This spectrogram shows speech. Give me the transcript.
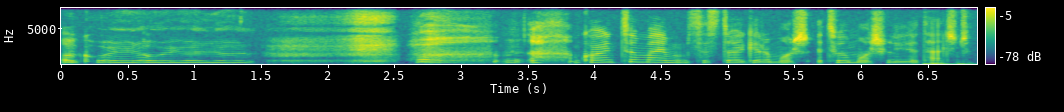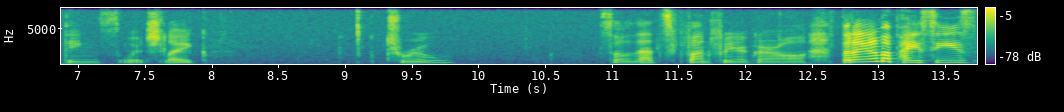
According, oh my god. According to my sister, I get emotion too emotionally attached to things, which like true. So that's fun for your girl. But I am a Pisces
